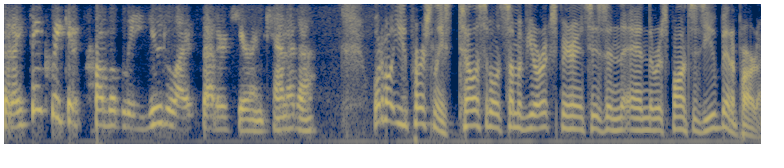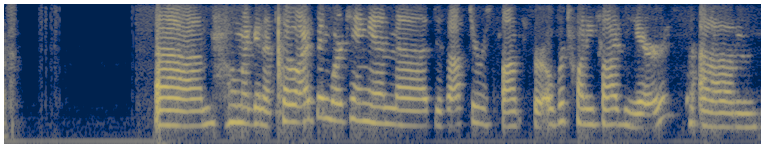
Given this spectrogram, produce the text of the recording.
that I think we could probably utilize better here in Canada. What about you personally? Tell us about some of your experiences and, and the responses you've been a part of. Um, oh my goodness. So I've been working in uh, disaster response for over 25 years, um,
